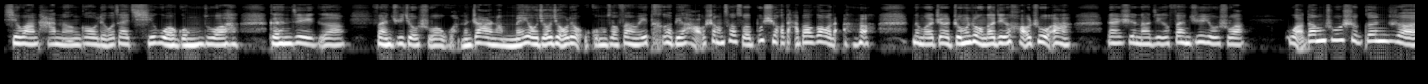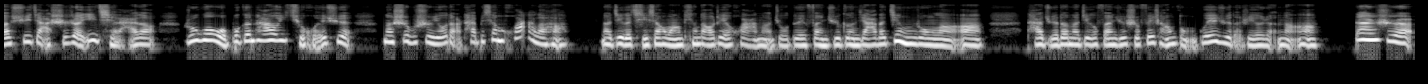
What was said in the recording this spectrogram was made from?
希望他能够留在齐国工作。跟这个范雎就说：“我们这儿呢没有九九六，工作氛围特别好，上厕所不需要打报告的。那么这种种的这个好处啊，但是呢，这个范雎就说：我当初是跟着虚假使者一起来的，如果我不跟他一起回去，那是不是有点太不像话了哈？”那这个齐襄王听到这话呢，就对范雎更加的敬重了啊。他觉得呢，这个范雎是非常懂规矩的这个人呢啊。但是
